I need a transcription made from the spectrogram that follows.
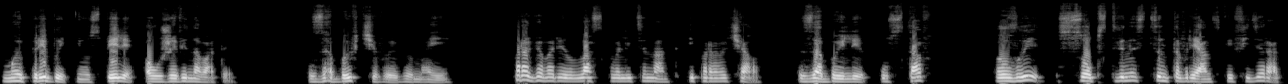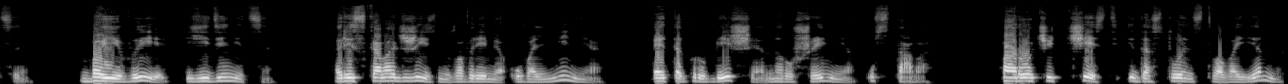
Мы прибыть не успели, а уже виноваты. Забывчивые вы мои, проговорил ласково лейтенант и прорычал. Забыли устав? Вы – собственность Центаврианской Федерации. Боевые единицы. Рисковать жизнью во время увольнения – это грубейшее нарушение устава. Порочить честь и достоинство военных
